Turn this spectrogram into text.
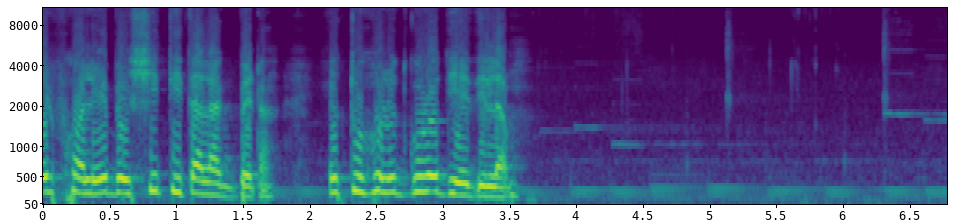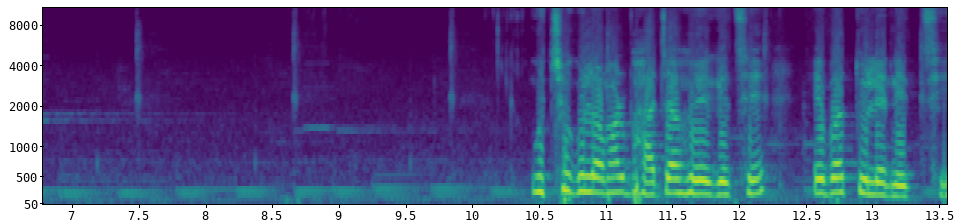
এর ফলে বেশি তিতা লাগবে না। একটু হলুদ গুঁড়ো দিয়ে দিলাম। উচ্ছেগুলো আমার ভাজা হয়ে গেছে, এবার তুলে নিচ্ছি।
